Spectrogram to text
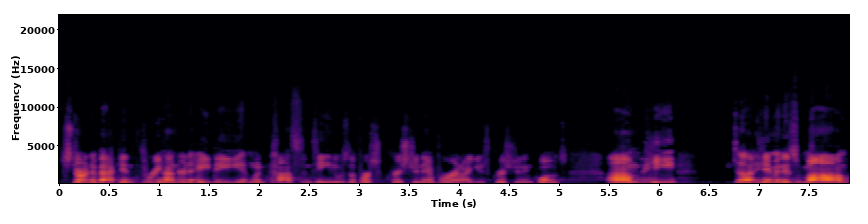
starting back in 300 AD, when Constantine, he was the first Christian emperor, and I use Christian in quotes, um, he uh, him and his mom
